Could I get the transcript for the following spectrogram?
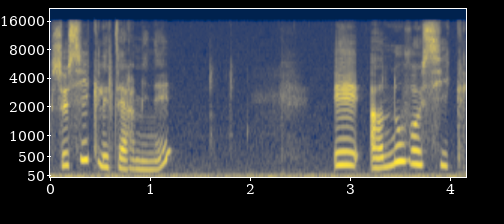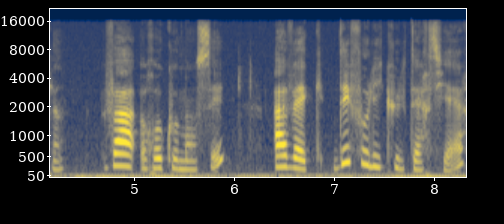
Ce cycle est terminé et un nouveau cycle va recommencer avec des follicules tertiaires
